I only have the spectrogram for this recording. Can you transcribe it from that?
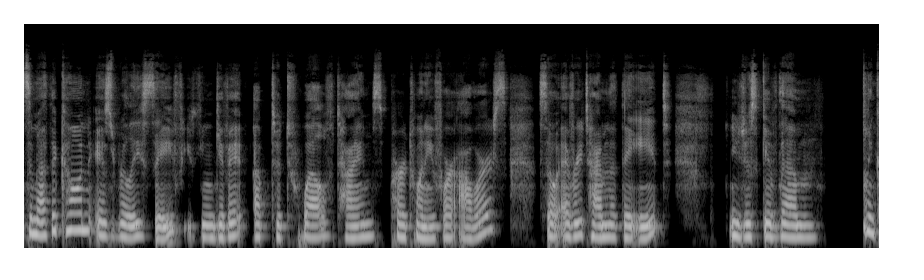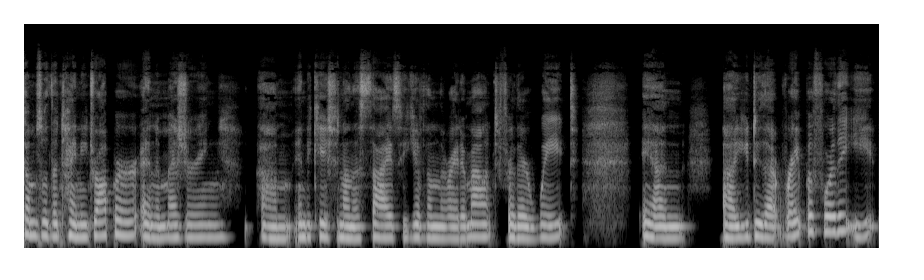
Simethicone is really safe. You can give it up to 12 times per 24 hours. So every time that they eat, you just give them, it comes with a tiny dropper and a measuring um, indication on the side. So you give them the right amount for their weight. And uh, you do that right before they eat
